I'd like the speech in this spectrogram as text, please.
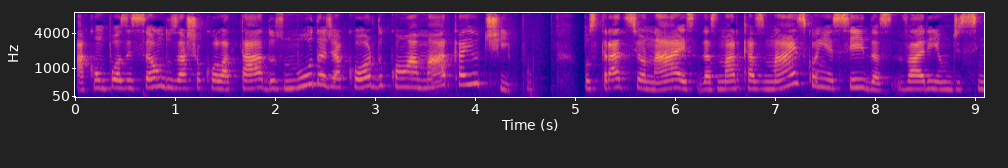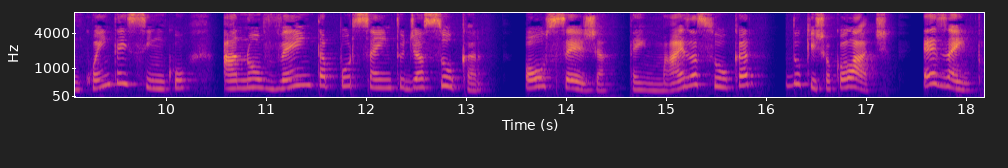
A composição dos achocolatados muda de acordo com a marca e o tipo. Os tradicionais das marcas mais conhecidas variam de 55 a 90% de açúcar, ou seja, tem mais açúcar do que chocolate. Exemplo:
